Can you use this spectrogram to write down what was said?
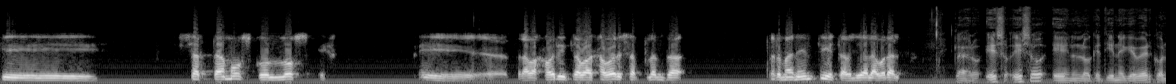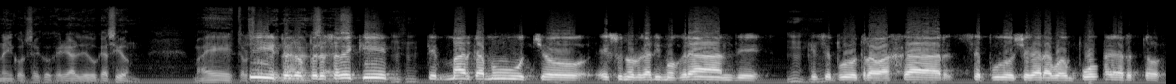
que ya estamos con los eh, trabajadores y trabajadoras a planta permanente y estabilidad laboral. Claro, eso, eso en lo que tiene que ver con el Consejo General de Educación. Maestros, Sí, pero, pero ¿sabes qué? Te marca mucho, es un organismo grande, que se pudo trabajar, se pudo llegar a buen puerto,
